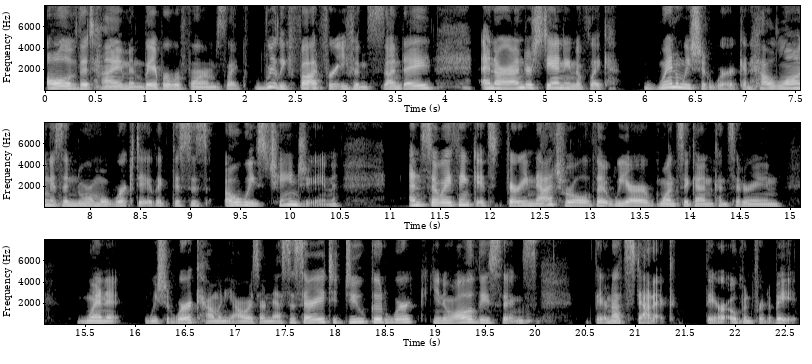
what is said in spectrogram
all of the time and labor reforms like really fought for even sunday. And our understanding of like when we should work and how long is a normal workday like this is always changing and so I think it's very natural that we are once again considering when it, we should work, how many hours are necessary to do good work. You know, all of these things, they're not static, they are open for debate.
